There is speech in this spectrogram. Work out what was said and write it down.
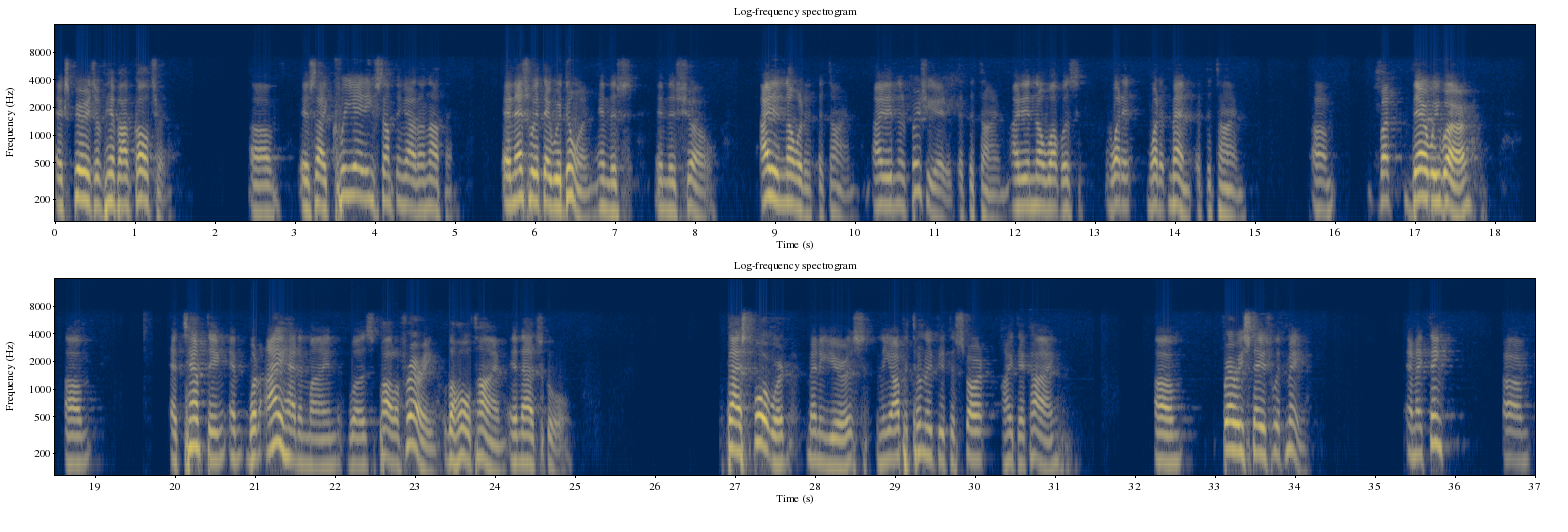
experience of hip hop culture. Uh, it's like creating something out of nothing, and that's what they were doing in this in this show. I didn't know it at the time. I didn't appreciate it at the time. I didn't know what was what it what it meant at the time. Um, but there we were, um, attempting, and what I had in mind was Paulo Freire the whole time in that school. Fast forward many years, and the opportunity to start High Tech um, stays with me. And I think um,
